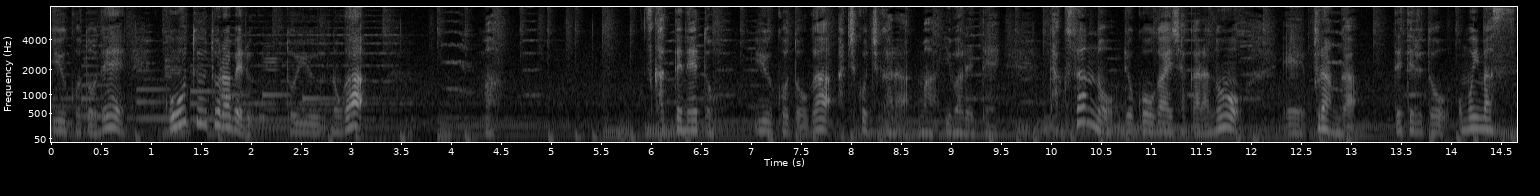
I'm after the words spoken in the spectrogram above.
いうことで GoTo トラベルというのが、まあ、使ってねということがあちこちからまあ言われてたくさんの旅行会社からの、えー、プランが出てると思います。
